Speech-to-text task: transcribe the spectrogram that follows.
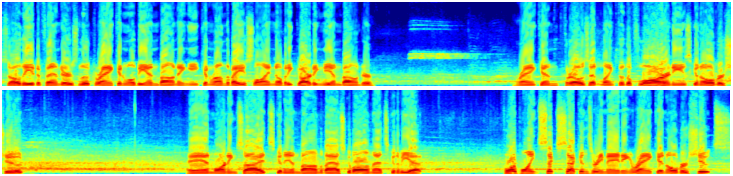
So the defenders, Luke Rankin will be inbounding. He can run the baseline. Nobody guarding the inbounder. Rankin throws it length of the floor, and he's going to overshoot. And Morningside's going to inbound the basketball, and that's going to be it. 4.6 seconds remaining. Rankin overshoots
